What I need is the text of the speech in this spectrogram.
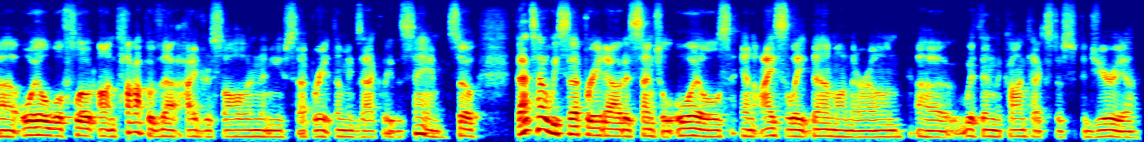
uh, oil will float on top of that hydrosol, and then you separate them exactly the same. So that's how we separate out essential oils and isolate them on their own uh, within the context of spagyria.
